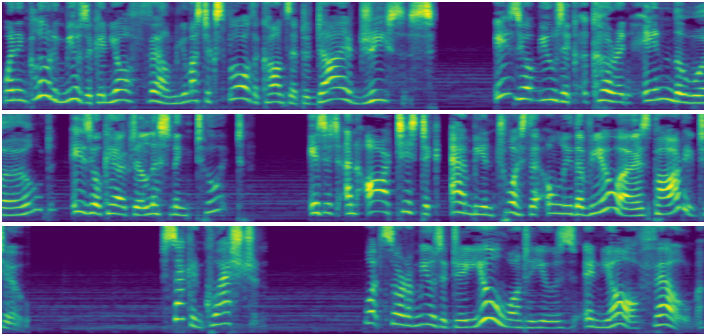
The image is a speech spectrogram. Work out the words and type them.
When including music in your film, you must explore the concept of diegesis is your music occurring in the world? Is your character listening to it? Is it an artistic ambient choice that only the viewer is party to? Second question What sort of music do you want to use in your film?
